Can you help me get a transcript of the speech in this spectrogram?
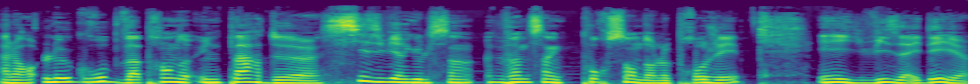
alors le groupe va prendre une part de 6,25% dans le projet et il vise à aider euh,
